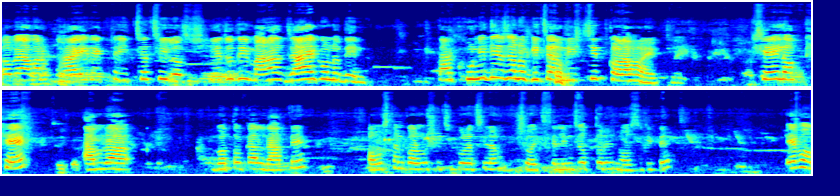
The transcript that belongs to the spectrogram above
তবে আমার ভাইয়ের একটা ইচ্ছা ছিল, সে যদি মারা যায় কোনোদিন তার খুনিদের যেন বিচার নিশ্চিত করা হয়। সেই লক্ষ্যে আমরা গতকাল রাতে অবস্থান কর্মসূচি করেছিলাম শহীদ সেলিম চত্বরে নসিটিতে এবং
